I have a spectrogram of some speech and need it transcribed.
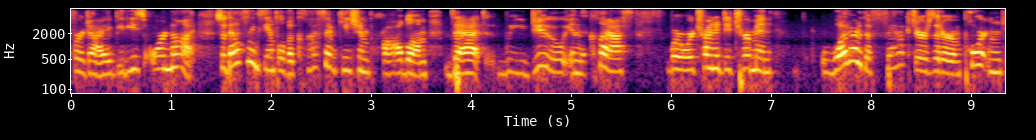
for diabetes or not. So that's an example of a classification problem that we do in the class where we're trying to determine what are the factors that are important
